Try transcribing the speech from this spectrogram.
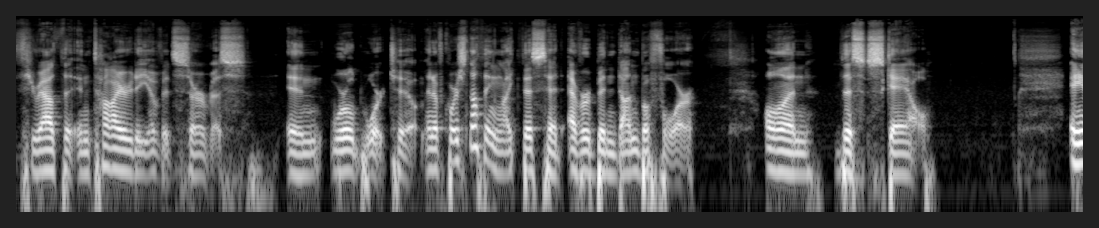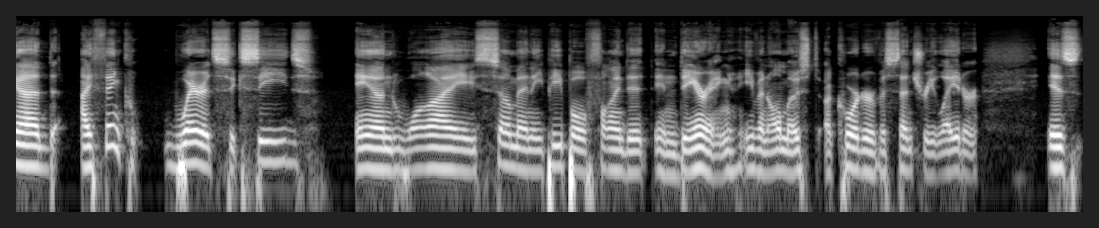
throughout the entirety of its service in World War II. And of course, nothing like this had ever been done before on this scale. And I think where it succeeds and why so many people find it endearing, even almost a quarter of a century later, is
